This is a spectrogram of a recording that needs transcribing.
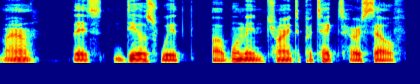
Wow. This deals with a woman trying to protect herself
